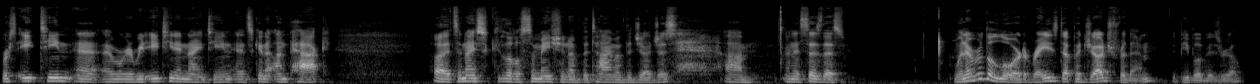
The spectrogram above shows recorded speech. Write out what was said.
verse 18, uh, and we're going to read 18 and 19, and it's going to unpack. Uh, it's a nice little summation of the time of the judges. Um, and it says this Whenever the Lord raised up a judge for them, the people of Israel,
